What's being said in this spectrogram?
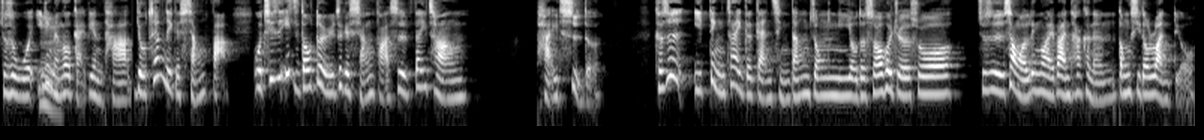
就是我一定能够改变他，嗯、有这样的一个想法。我其实一直都对于这个想法是非常排斥的。可是，一定在一个感情当中，你有的时候会觉得说，就是像我另外一半，他可能东西都乱丢，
